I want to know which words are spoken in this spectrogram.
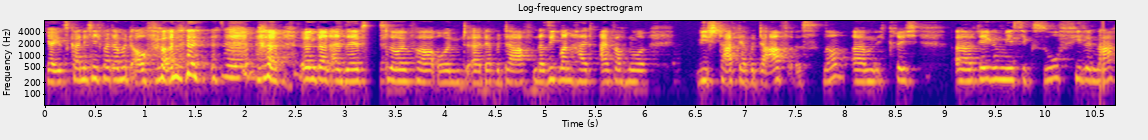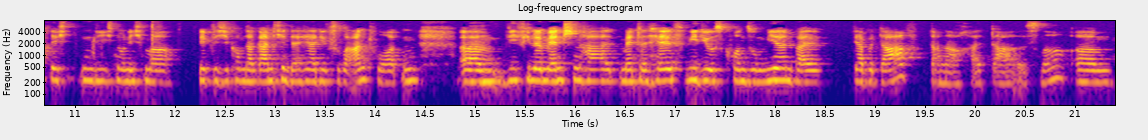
ja, jetzt kann ich nicht mehr damit aufhören. Irgendwann ein Selbstläufer und äh, der Bedarf. Und da sieht man halt einfach nur, wie stark der Bedarf ist. Ne? Ähm, ich kriege äh, regelmäßig so viele Nachrichten, die ich noch nicht mal wirklich, ich komme da gar nicht hinterher, die zu beantworten, ähm, mhm. wie viele Menschen halt Mental Health Videos konsumieren, weil der Bedarf danach halt da ist. Ne? Ähm,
